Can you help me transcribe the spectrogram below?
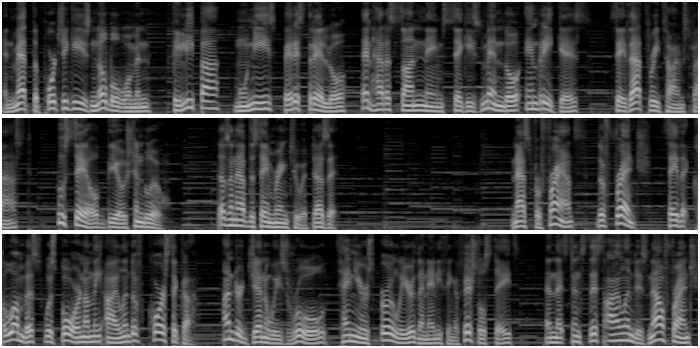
and met the Portuguese noblewoman Filipa Muniz Perestrello and had a son named Segismundo Enriquez, say that three times fast, who sailed the ocean blue. Doesn't have the same ring to it, does it? And as for France, the French say that Columbus was born on the island of Corsica, under Genoese rule 10 years earlier than anything official states, and that since this island is now French,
